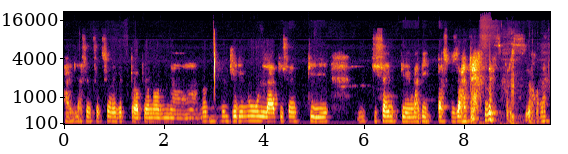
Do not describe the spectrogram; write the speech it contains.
hai la sensazione che proprio non, non, non giri nulla, ti senti ti senti una pippa, scusate l'espressione.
